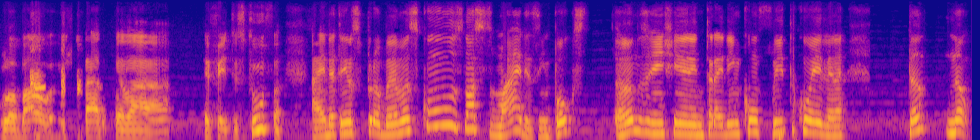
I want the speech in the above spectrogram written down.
global registrado pela efeito estufa, ainda tem os problemas com os nossos mares. Em poucos anos a gente entraria em conflito com ele, né? Tanto, não,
